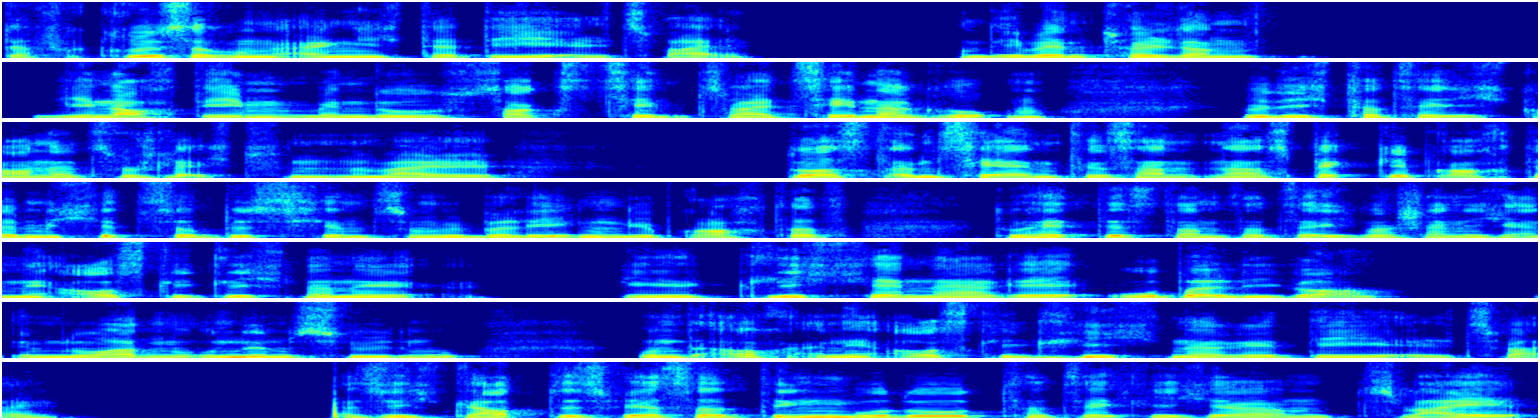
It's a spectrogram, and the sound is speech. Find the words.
der Vergrößerung eigentlich der DL2 und eventuell dann, je nachdem, wenn du sagst zehn, zwei Zehnergruppen, würde ich tatsächlich gar nicht so schlecht finden, weil du hast einen sehr interessanten Aspekt gebracht, der mich jetzt so ein bisschen zum Überlegen gebracht hat. Du hättest dann tatsächlich wahrscheinlich eine ausgeglichenere, geglichenere Oberliga im Norden und im Süden und auch eine ausgeglichenere DL2. Also ich glaube, das wäre so ein Ding, wo du tatsächlich ähm, zwei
